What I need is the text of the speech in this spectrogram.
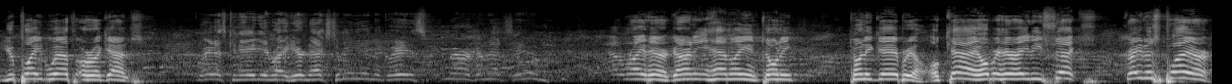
you played with or against? Greatest Canadian right here next to me, and the greatest American next to him. Adam right here. Garney Henley and Tony Tony Gabriel. Okay, over here 86. Greatest player,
